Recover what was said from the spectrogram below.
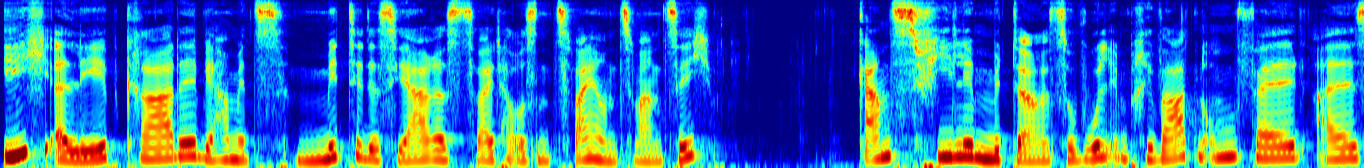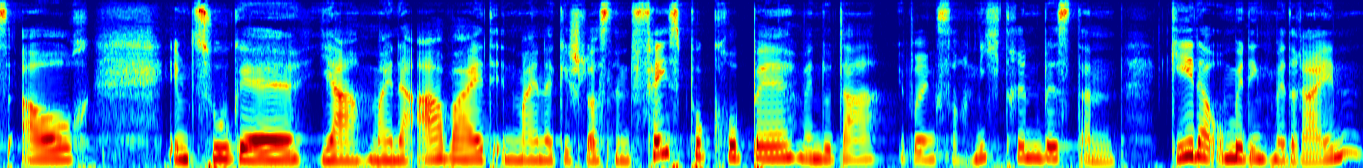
ich erlebe gerade, wir haben jetzt Mitte des Jahres 2022, ganz viele Mütter, sowohl im privaten Umfeld als auch im Zuge ja, meiner Arbeit in meiner geschlossenen Facebook-Gruppe. Wenn du da übrigens noch nicht drin bist, dann geh da unbedingt mit rein.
